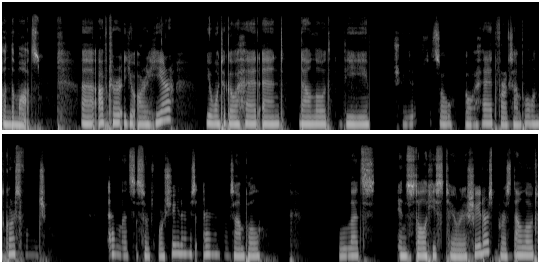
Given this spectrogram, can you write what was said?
on the mods. Uh, after you are here, you want to go ahead and download the shaders. So go ahead, for example, on CurseForge, and let's search for shaders. And for example, let's install Hysteria shaders, press download,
